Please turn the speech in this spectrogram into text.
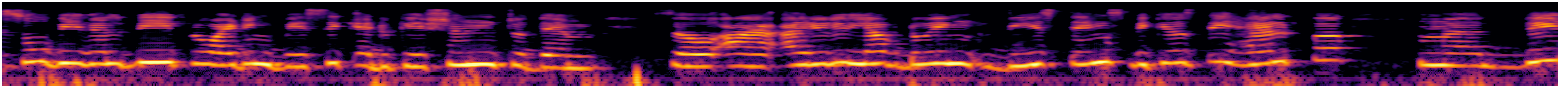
So we will be providing basic education to them. So I, I really love doing these things because they help mm, they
